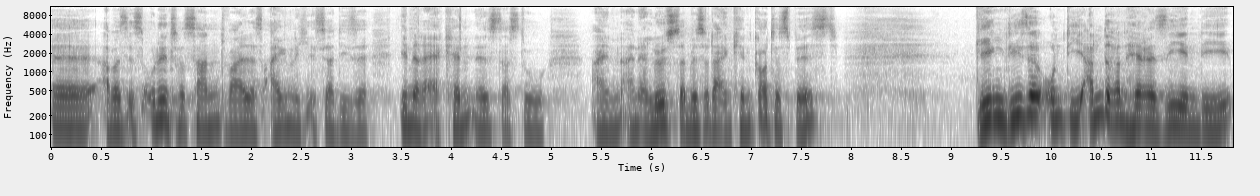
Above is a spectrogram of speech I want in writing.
Äh, aber es ist uninteressant, weil es eigentlich ist ja diese innere Erkenntnis, dass du ein, ein Erlöster bist oder ein Kind Gottes bist. Gegen diese und die anderen Heresien, die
